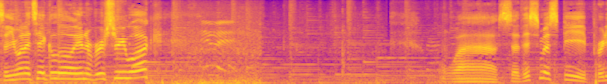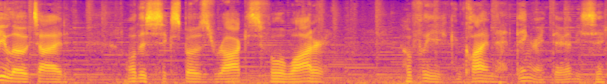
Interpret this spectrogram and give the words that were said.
So you want to take a little anniversary walk? Do it. Wow, so this must be pretty low tide. All this exposed rock is full of water. Hopefully you can climb that thing right there. That'd be sick.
